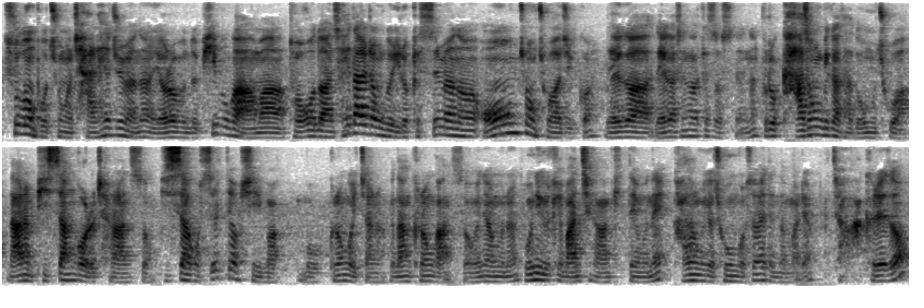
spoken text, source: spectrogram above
수분 보충을 잘 해주면은 여러분들 피부가 아마 적어도 한 세 달 정도 이렇게 쓰면은 엄청 좋아질걸? 내가 내가 생각했었을 때는? 그리고 가성비가 다 너무 좋아. 나는 비싼 거를 잘 안 써. 비싸고 쓸데없이 막 뭐 그런 거 있잖아. 난 그런 거 안 써. 왜냐면은 돈이 그렇게 많지가 않기 때문에 가성비가 좋은 거 써야 된단 말이야. 자, 그래서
